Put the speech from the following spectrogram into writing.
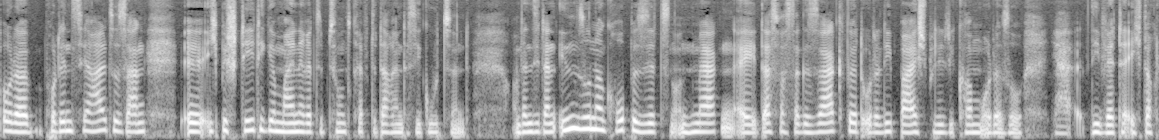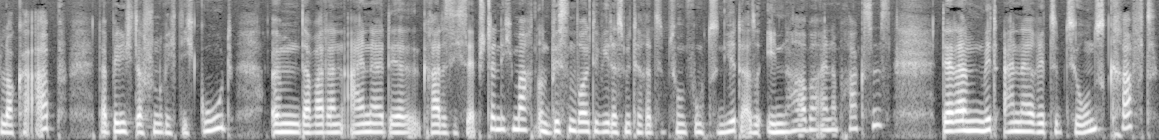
oder Potenzial zu sagen, äh, ich bestätige meine Rezeptionskräfte darin, dass sie gut sind. Und wenn sie dann in so einer Gruppe sitzen und merken, ey, das, was da gesagt wird oder die Beispiele, die kommen oder so, ja, die wette ich doch locker ab, da bin ich doch schon richtig gut. Ähm, da war dann einer, der gerade sich selbstständig macht und wissen wollte, wie das mit der Rezeption funktioniert, also Inhaber einer Praxis, der dann mit einer Rezeptionskraft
